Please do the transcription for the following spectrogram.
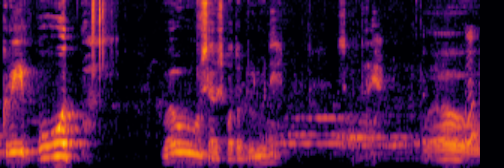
keriput. Wow saya harus foto dulu nih. Sebentar ya. Wow.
